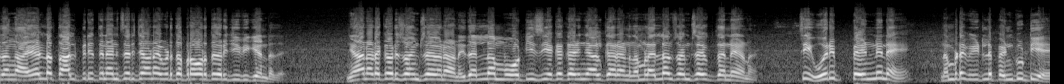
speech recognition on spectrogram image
ഇതങ്ങ് അയാളുടെ താല്പര്യത്തിനനുസരിച്ചാണോ ഇവിടുത്തെ പ്രവർത്തകർ ജീവിക്കേണ്ടത്? ഞാനടക്കം ഒരു സ്വയം സേവനാണ് ഇതെല്ലാം ഒ ടി സി ഒക്കെ കഴിഞ്ഞ ആൾക്കാരാണ്. നമ്മളെല്ലാം സ്വയം സേവക് തന്നെയാണ്. സി ഒരു പെണ്ണിനെ നമ്മുടെ വീട്ടിലെ പെൺകുട്ടിയെ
